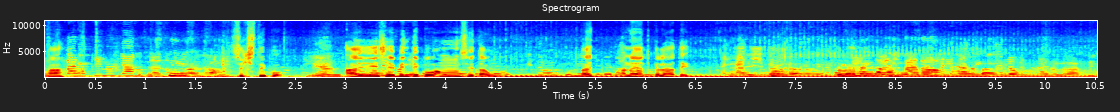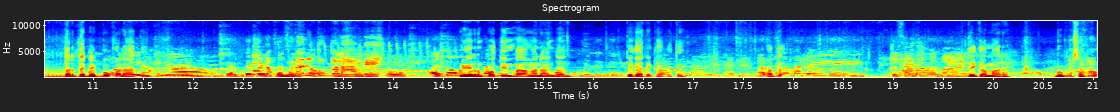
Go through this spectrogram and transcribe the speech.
Ha? Anong kilo niyan? 60 po. Ay, 70 po ang sitaw. Ay, ano yan? Kalahati. Kalahati. 35 po kalahati. 35 Wala na itong kalahati. Ay, ito. Meron po timbangan nandyan. Teka, teka, ito. At Ata, naman ay kasamahan din. teka, mare. Bubuksan ko.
